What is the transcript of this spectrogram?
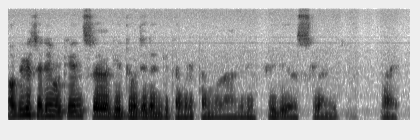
Oke guys jadi mungkin segitu aja dan kita bertemu lagi di video selanjutnya. Bye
